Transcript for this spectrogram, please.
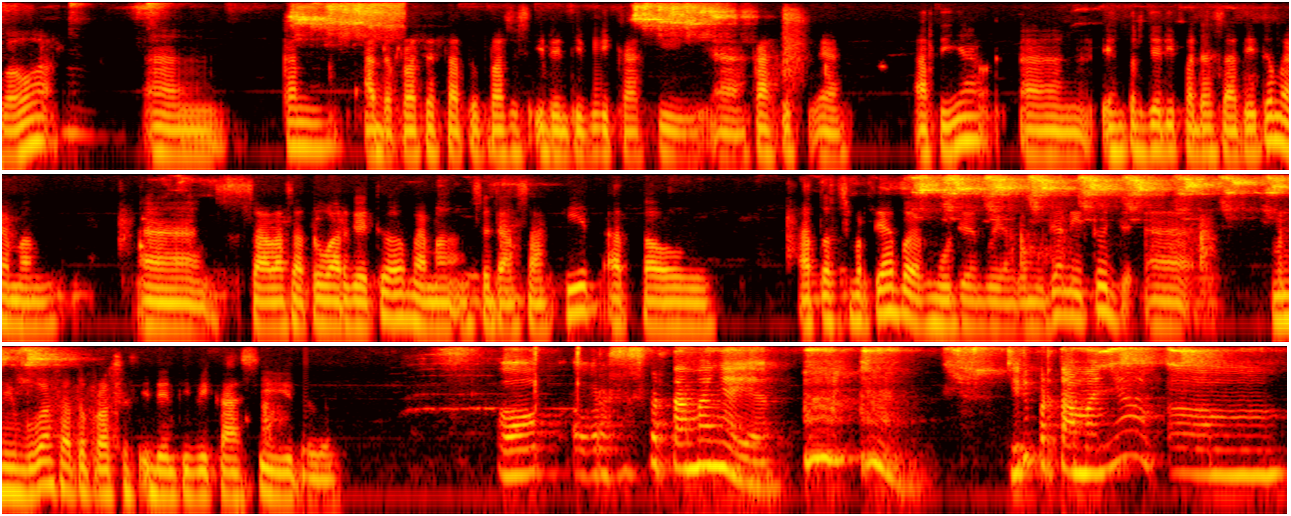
bahwa um, kan ada proses satu proses identifikasi uh, kasus ya. Artinya uh, yang terjadi pada saat itu memang salah satu warga itu memang sedang sakit atau atau seperti apa kemudian Bu yang kemudian itu uh, menimbulkan satu proses identifikasi gitu loh. Oh, proses pertamanya ya. Jadi pertamanya um,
